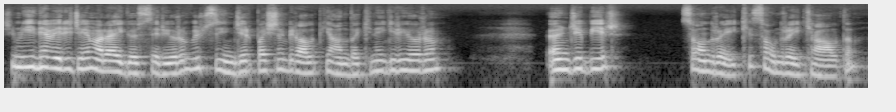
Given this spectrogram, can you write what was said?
Şimdi yine vereceğim arayı gösteriyorum. 3 zincir başına bir alıp yandakine giriyorum. Önce 1 sonra 2 sonra 2 aldım.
